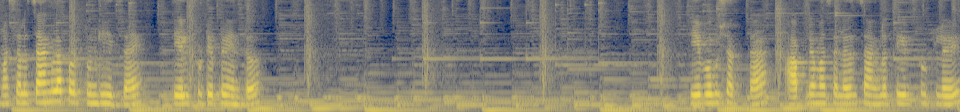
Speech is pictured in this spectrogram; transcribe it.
मसाला चांगला परतून घ्यायचा आहे. तेल सुटेपर्यंत. हे बघू शकता आपल्या मसाल्याला चांगलं तेल सुटलंय.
